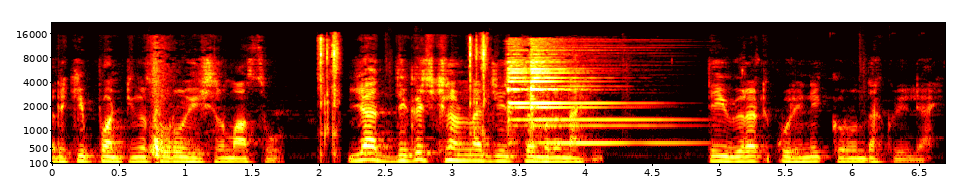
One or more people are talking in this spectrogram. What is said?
रिकी पॉन्टिंग असो रोहित शर्मा असो या दिग्गज खेळांना जे जमलं नाही ते विराट कोहलीने करून दाखवलेले आहे.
